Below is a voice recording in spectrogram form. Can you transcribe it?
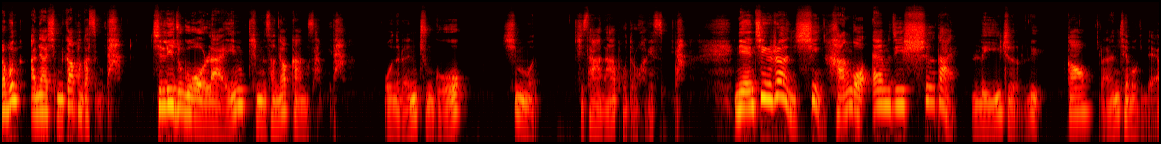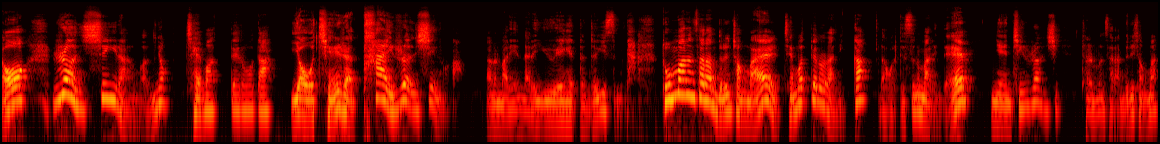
여러분 안녕하십니까 반갑습니다. 진리중국어 온라인 김성혁 강사입니다. 오늘은 중국 신문 기사 하나 보도록 하겠습니다. 年轻任性 한국 MZ 시대 리즈率 高라는 제목인데요. 任性이라는 건요. 제멋대로다. 有钱人 太任性了. 라는 말이 옛날에 유행했던 적이 있습니다. 돈 많은 사람들은 정말 제멋대로라니까 라고 할 때 쓰는 말인데 年轻任性 젊은 사람들이 정말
